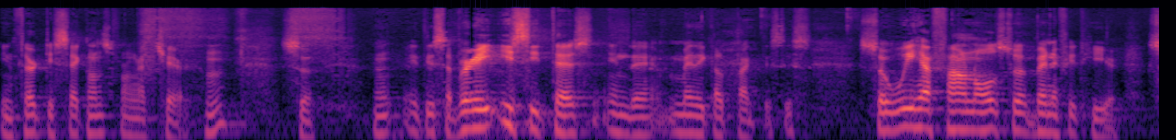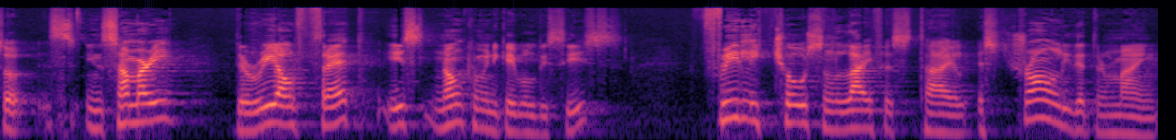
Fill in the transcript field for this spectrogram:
in 30 seconds from a chair. Hmm? So Mm, it is a very easy test in the medical practices. So we have found also a benefit here. So in summary, the real threat is non-communicable disease. Freely chosen lifestyle strongly determine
